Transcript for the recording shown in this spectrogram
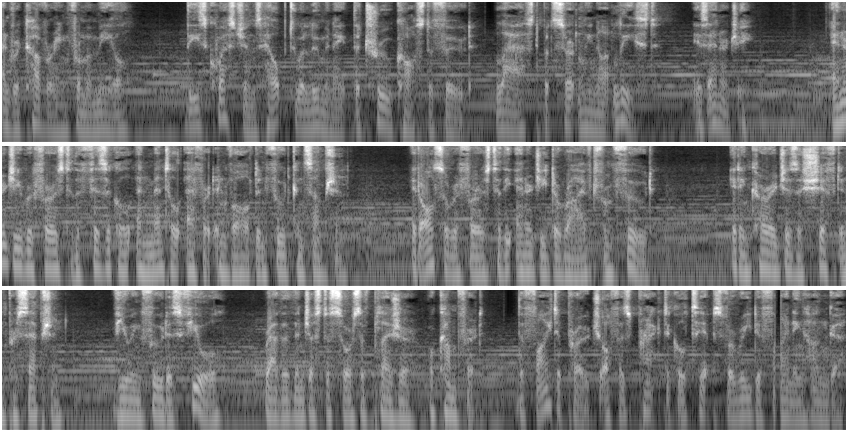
and recovering from a meal? These questions help to illuminate the true cost of food. Last, but certainly not least, is energy. Energy refers to the physical and mental effort involved in food consumption. It also refers to the energy derived from food. It encourages a shift in perception, viewing food as fuel rather than just a source of pleasure or comfort. The FITE approach offers practical tips for redefining hunger,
